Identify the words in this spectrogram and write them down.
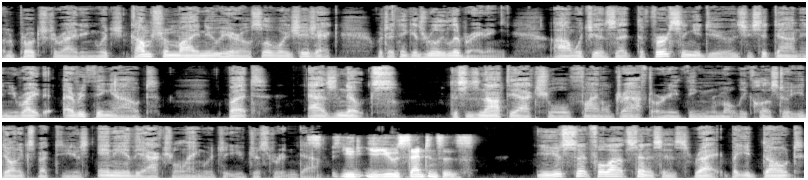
an approach to writing, which comes from my new hero, Slavoj Žižek, which I think is really liberating, uh, which is that the first thing you do is you sit down and you write everything out, but as notes. This is not the actual final draft or anything remotely close to it. You don't expect to use any of the actual language that you've just written down. You you use sentences. You use full out sentences, right? But you don't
